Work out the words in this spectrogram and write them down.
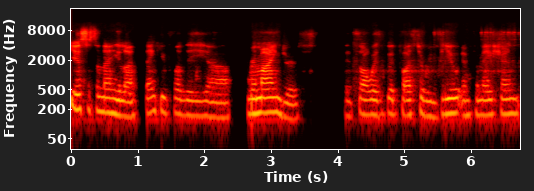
you, Sister Nahila. Thank you for the uh, reminders. It's always good for us to review information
